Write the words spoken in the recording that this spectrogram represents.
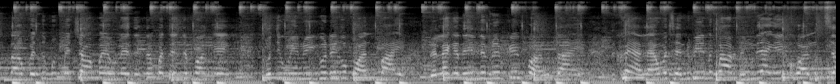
ำตามเป็นตัวมึงไม่ชอบไม่เลยแต่ทั้งประเทศจะฟังเองกูจะวินวินกูได้ก็ฝันไปเดี๋ยวแรกกันนี้นิ่มๆก็ฝังใจแต่แค่แล้วว่าฉันพี่นักภาพถึงได้ยังไงขวัญใจ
